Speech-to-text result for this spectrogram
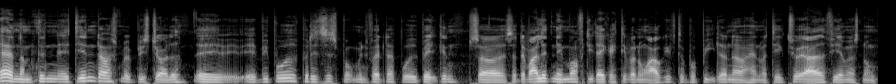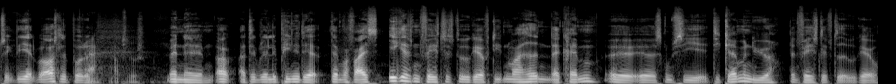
Ja, nå, men den, øh, den endte også med at blive stjålet. Øh, øh, vi boede på det tidspunkt, mine forældre boede i Belgien, så, så det var lidt nemmere, fordi der ikke rigtig var nogen afgifter på bilerne, og han var direktør i eget firma og sådan nogle ting. Det hjælper også lidt på det. Ja, absolut. Men, øh, og, og det bliver lidt pinligt der. Den var faktisk ikke en facelift udgave, fordi den var, havde den der grimme, øh, øh, skal man sige, de grimme nyere, den faceliftede udgave.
